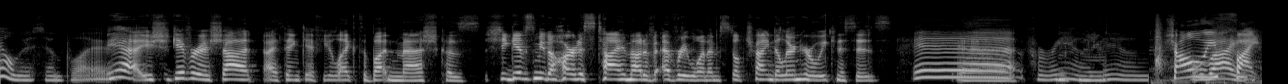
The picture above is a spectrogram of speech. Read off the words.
Ayame Senpai. yeah, you should give her a shot. I think if you like to button mash, because she gives me the hardest time out of everyone. I'm still trying to learn her weaknesses. Yeah, for real, Mhm. damn. Shall we Alright, fight?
